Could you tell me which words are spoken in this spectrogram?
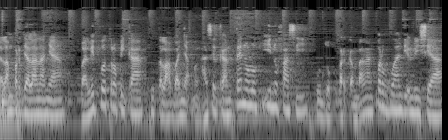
Dalam perjalanannya, Balitbo Tropika telah banyak menghasilkan teknologi inovasi untuk perkembangan perbuahan di Indonesia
